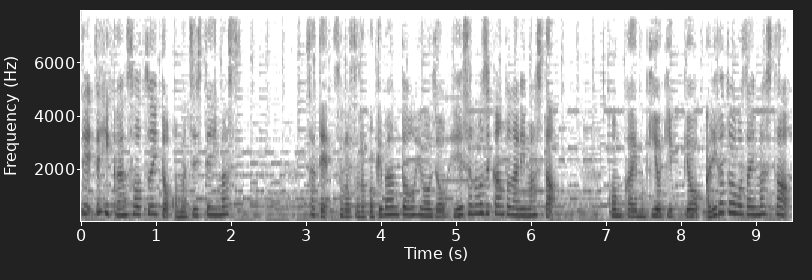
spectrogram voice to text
でぜひ感想ツイートお待ちしています。さて、そろそろポケバン投票所閉鎖のお時間となりました。今回も清き一票ありがとうございました。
